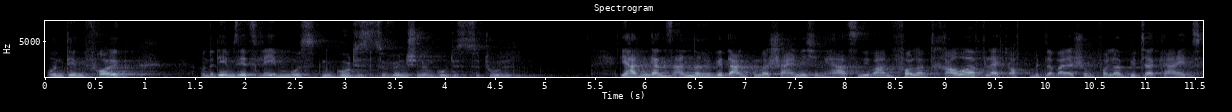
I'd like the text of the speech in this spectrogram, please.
und dem Volk, unter dem sie jetzt leben mussten, Gutes zu wünschen und Gutes zu tun. Die hatten ganz andere Gedanken wahrscheinlich im Herzen, die waren voller Trauer, vielleicht auch mittlerweile schon voller Bitterkeit,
